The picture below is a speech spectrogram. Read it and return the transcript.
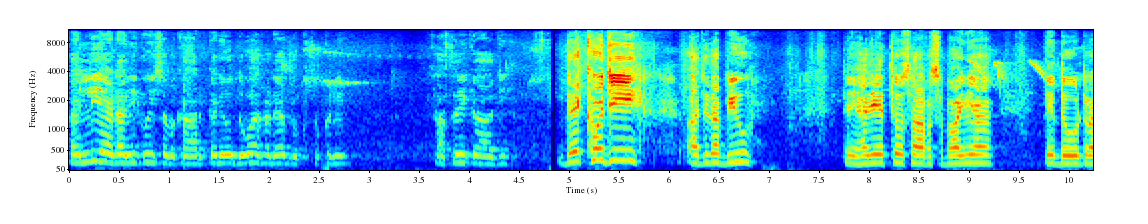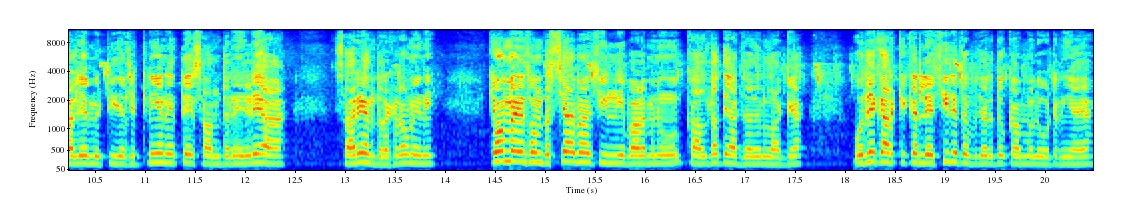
ਪਹਿਲੀ ਐਡ ਆ ਜੀ ਕੋਈ ਸਬਕਾਰ ਕਰਿਓ ਉਦੋਂ ਬਾਅਦ ਸਾਡੇ ਦੁੱਖ ਸੁੱਖ ਨਹੀਂ ਸਤਿ ਸ੍ਰੀ ਅਕਾਲ ਜੀ। ਦੇਖੋ ਜੀ ਅੱਜ ਦਾ ਵਿਊ ਤੇ ਹਜੇ ਇੱਥੋਂ ਸਾਫ਼ ਸਫਾਈਆਂ ਤੇ ਦੋ ਟਰਾਲੀਆਂ ਮਿੱਟੀ ਦੀਆਂ ਸਿੱਟਣੀਆਂ ਨੇ ਤੇ ਸੰਦ ਨੇ ਜਿਹੜੇ ਆ, ਸਾਰੇ ਅੰਦਰ ਖੜਾਉਣੇ ਨੇ। ਕਿਉਂ ਮੈਂ ਤੁਹਾਨੂੰ ਦੱਸਿਆ, ਮੈਂ ਚੀਨੀ ਵਾਲ ਮੈਨੂੰ ਕੱਲ ਦਾ ਤੇ ਅੱਜ ਦਾ ਦਿਨ ਲੱਗ ਗਿਆ। ਉਹਦੇ ਕਰਕੇ ਇਕੱਲੇ ਸੀਰੇ ਤੋਂ ਵਿਚਾਰੇ ਤੋਂ ਕੰਮ ਲੋਟ ਨਹੀਂ ਆਇਆ।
